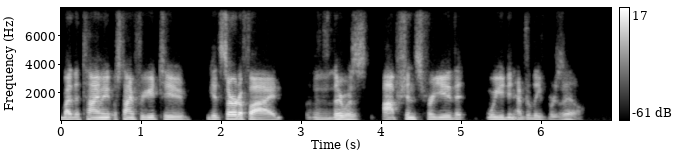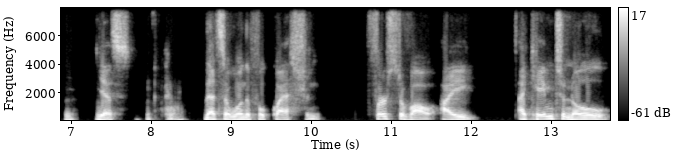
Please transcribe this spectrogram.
by the time it was time for you to get certified, there was options for you that where you didn't have to leave Brazil? Yes, that's a wonderful question. First of all, I I came to know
